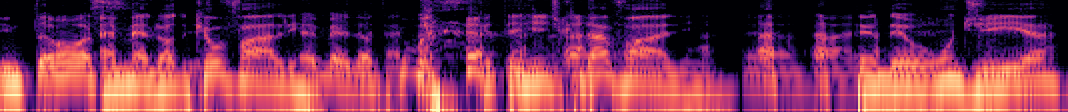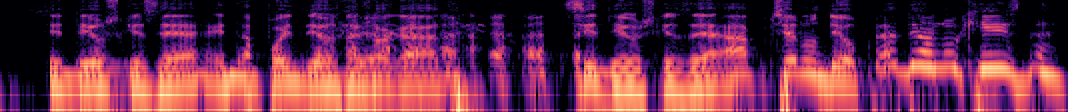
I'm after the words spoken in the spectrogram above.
Então, assim, É melhor do que o vale. é melhor do que o Porque tem gente que dá vale. Entendeu? Um dia, se Deus quiser, ainda põe Deus na jogada. Se Deus quiser. Ah, porque você não deu. Ah, Deus não quis, né?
